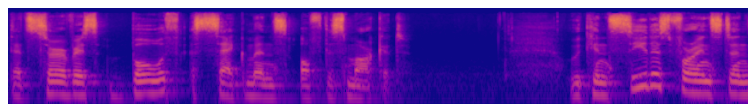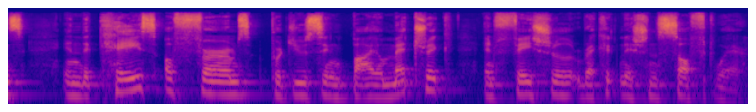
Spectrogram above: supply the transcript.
that service both segments of this market. We can see this, for instance, in the case of firms producing biometric and facial recognition software.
